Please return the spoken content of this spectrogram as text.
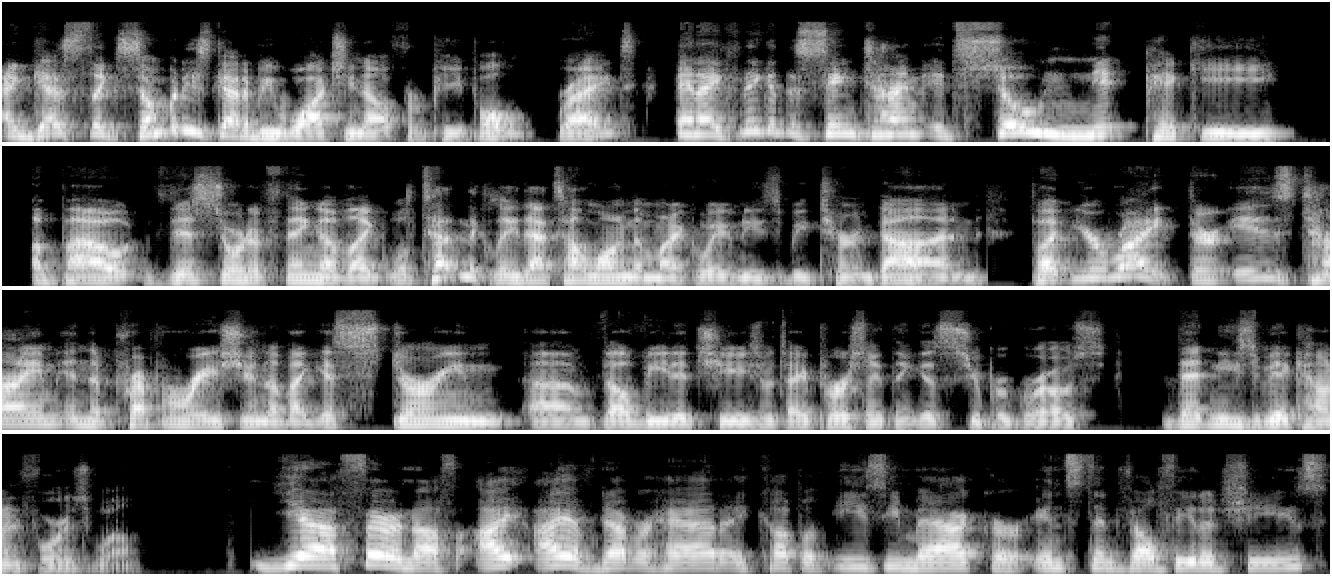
I guess like somebody's got to be watching out for people, right? And I think at the same time, it's so nitpicky about this sort of thing of like, well, technically that's how long the microwave needs to be turned on. But you're right. There is time in the preparation of, I guess, stirring um, Velveeta cheese, which I personally think is super gross, that needs to be accounted for as well. Yeah, fair enough. I, I have never had a cup of Easy Mac or instant Velveeta cheese.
